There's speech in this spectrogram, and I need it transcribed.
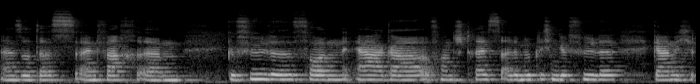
Also dass einfach ähm, Gefühle von Ärger, von Stress, alle möglichen Gefühle gar nicht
